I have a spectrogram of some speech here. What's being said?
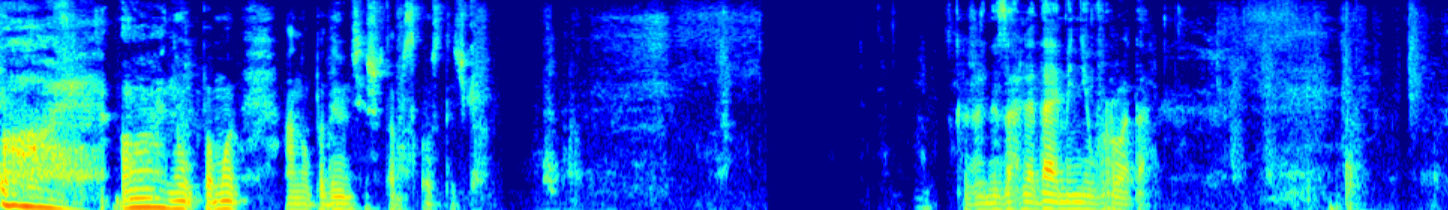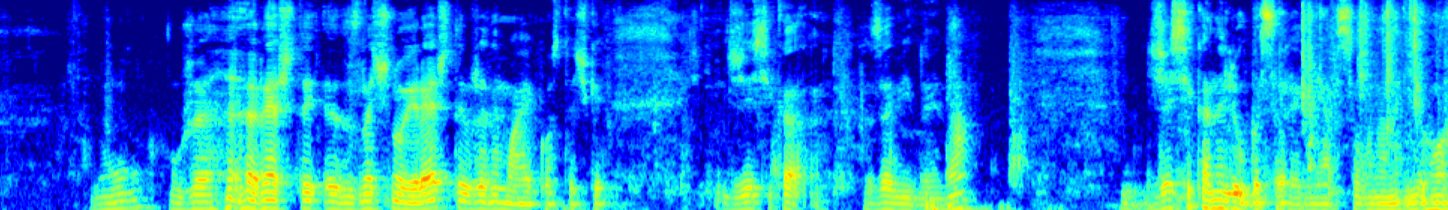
Ой, ой, ну, по-моєму. А ну подивимося, що там з косточки. Скажи, не заглядай мені в рота. Ну, вже решти, е, значної решти вже немає косточки. Джесіка завідує, да? Джесіка не любить сире м'ясо, вона його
